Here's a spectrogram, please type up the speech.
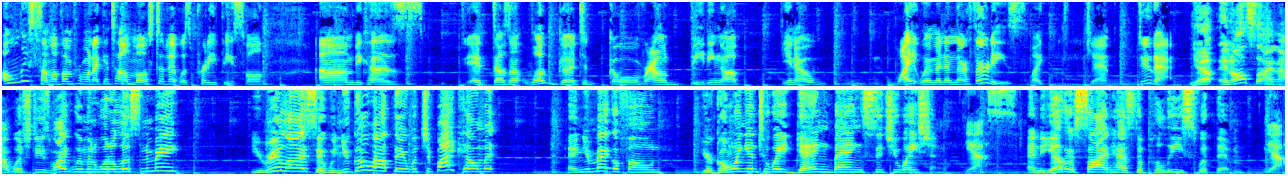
only some of them, from what I can tell. Most of it was pretty peaceful, um, because it doesn't look good to go around beating up, you know, white women in their thirties. Like, can't do that. Yep, and also, and I wish these white women would have listened to me. You realize that when you go out there with your bike helmet and your megaphone, you're going into a gangbang situation, Yes. and the other side has the police with them. Yeah.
